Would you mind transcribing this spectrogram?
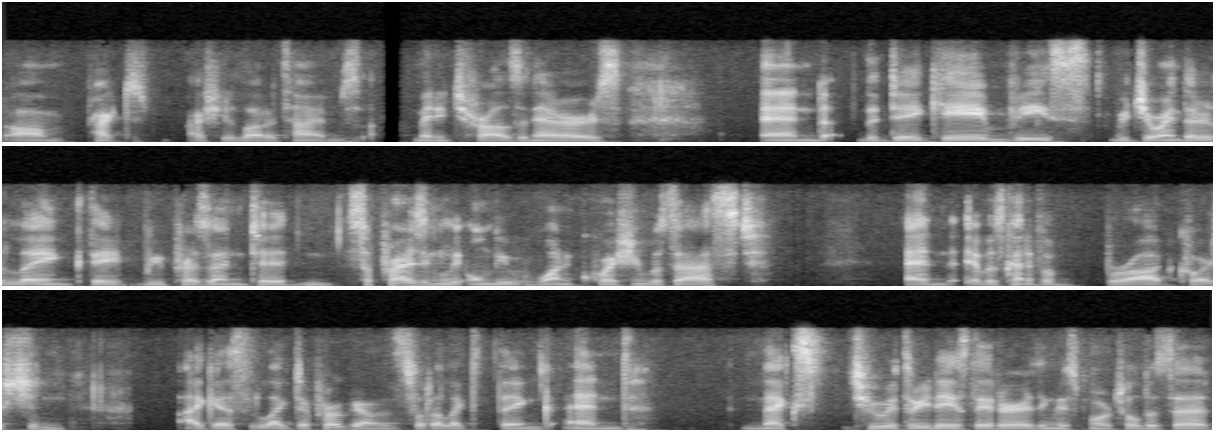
um, practiced actually a lot of times, many trials and errors. And the day came, we we joined their link. They we presented. Surprisingly, only one question was asked, and it was kind of a broad question. I guess they liked the program. That's what I like to think. And next two or three days later, I think Miss Moore told us that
